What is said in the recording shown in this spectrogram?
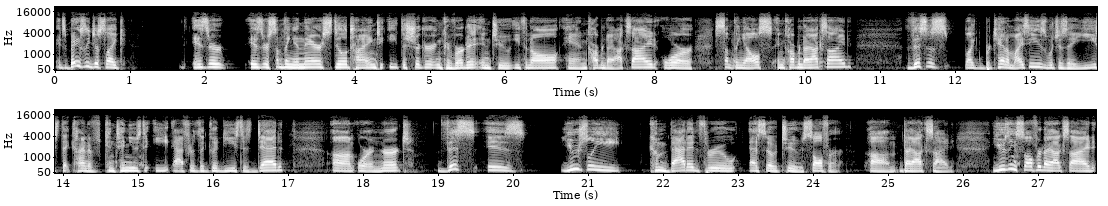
it's basically just like, is there is there something in there still trying to eat the sugar and convert it into ethanol and carbon dioxide or something else in carbon dioxide? This is like Brettanomyces, which is a yeast that kind of continues to eat after the good yeast is dead um, or inert this is usually combated through SO2, sulfur um, dioxide. Using sulfur dioxide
